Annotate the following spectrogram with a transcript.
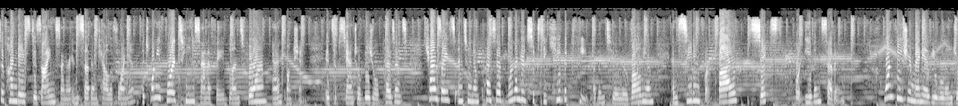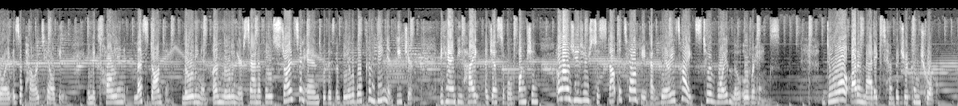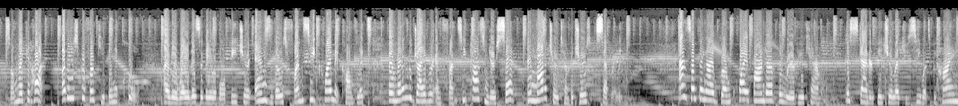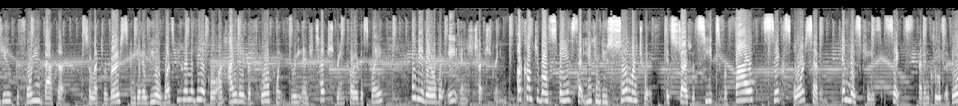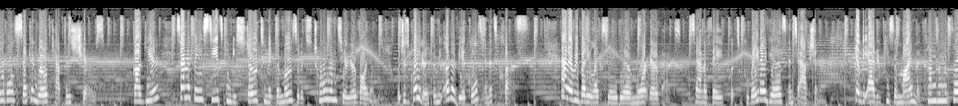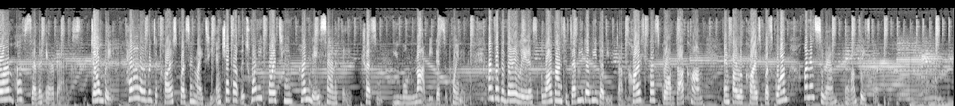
product of Hyundai's Design Center in Southern California, the 2014 Santa Fe blends form and function. Its substantial visual presence translates into an impressive 160 cubic feet of interior volume and seating for five, six, or even seven. One feature many of you will enjoy is a power tailgate. It makes hauling less daunting. Loading and unloading your Santa Fe starts and ends with this available convenient feature. The handy height adjustable function allows users to stop the tailgate at various heights to avoid low overhangs. Dual automatic temperature control. Some like it hot, others prefer keeping it cool. Either way, this available feature ends those front seat climate conflicts by letting the driver and front seat passenger set and monitor temperatures separately. And something I've grown quite fond of, the rear view camera. This standard feature lets you see what's behind you before you back up. Select reverse and get a view of what's behind the vehicle on either the 4.3 inch touchscreen color display or the available 8 inch touchscreen. A comfortable space that you can do so much with. It starts with seats for 5, 6, or 7. In this case, 6, that includes available second row captain's chairs. Got gear? Santa Fe's seats can be stowed to make the most of its total interior volume which is greater than the other vehicles in its class. And everybody likes the idea of more airbags. Santa Fe puts great ideas into action. Get the added peace of mind that comes in the form of seven airbags. Don't wait. Head on over to Cars Plus and Maite and check out the 2014 Hyundai Santa Fe. Trust me, you will not be disappointed. And for the very latest, log on to www.carsplusguam.com and follow Cars Plus Guam on Instagram and on Facebook.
